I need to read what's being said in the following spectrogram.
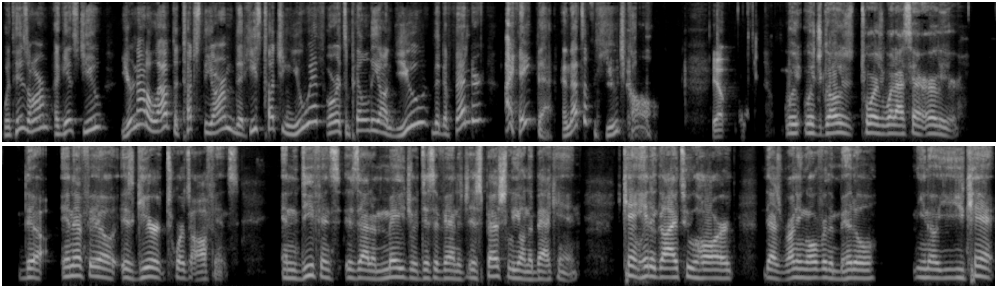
with his arm against you, you're not allowed to touch the arm that he's touching you with, or it's a penalty on you, the defender. I hate that, and that's a huge call. Yep. Which goes towards what I said earlier. The NFL is geared towards offense and defense is at a major disadvantage, especially on the back end. You can't hit a guy too hard that's running over the middle. You know, you, you can't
